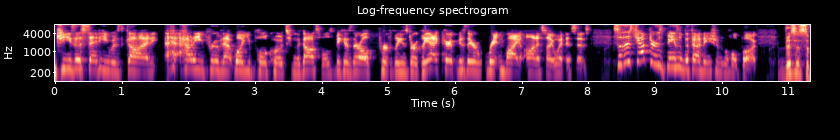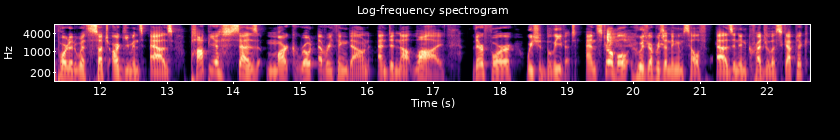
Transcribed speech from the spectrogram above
Jesus said he was God. How do you prove that? Well, you pull quotes from the Gospels because they're all perfectly historically accurate because they're written by honest eyewitnesses. So this chapter is basically the foundation of the whole book. This is supported with such arguments as Papias says Mark wrote everything down and did not lie, Therefore, we should believe it. And Strobel, who is representing himself as an incredulous skeptic,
